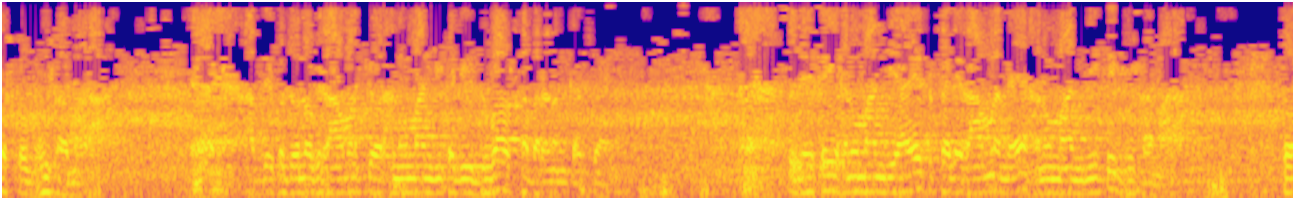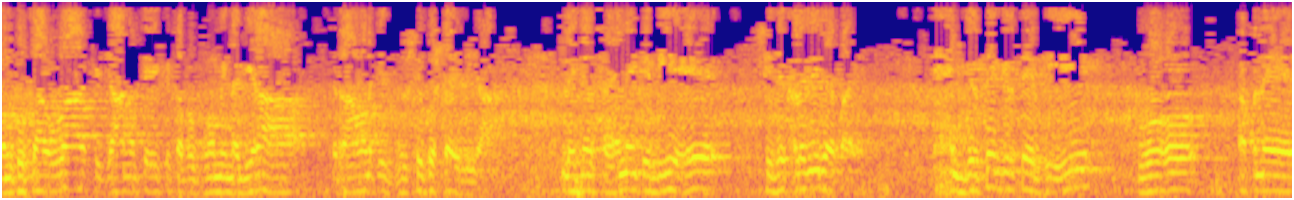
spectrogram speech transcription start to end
उसको भूसा मारा। अब देखो दोनों रावण के और हनुमान जी का युद्ध हुआ उसका वर्णन करते हैं? तो जैसे ही हनुमान जी आए तो पहले रावण ने हनुमान जी के घुसा मारा। तो उनको क्या हुआ कि जानो के तब भूमि न गिरा, रावण के घुसे को सह लिया। लेकिन सहने के लिए सीधे खड़े नहीं रह पाए। गिरते गिरते भी वो अपने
